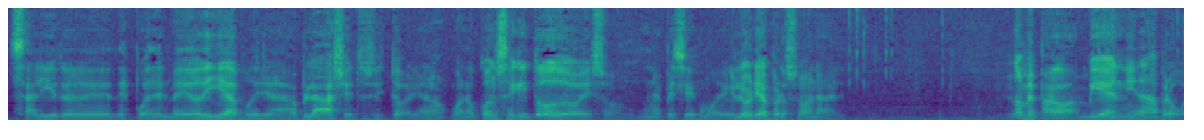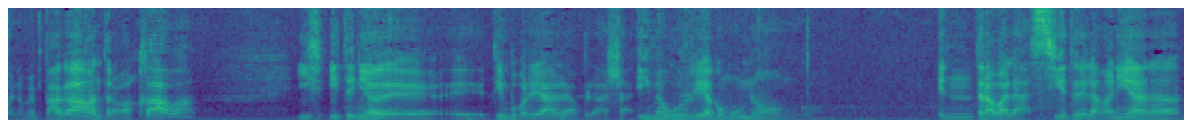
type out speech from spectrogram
salir eh, después del mediodía, poder ir a la playa toda esa historia, ¿no? Bueno, conseguí todo eso, una especie como de gloria personal. No me pagaban bien ni nada, pero bueno, me pagaban, trabajaba y, tenía eh, eh, tiempo para ir a la playa. Y me aburría como un hongo. Entraba a las 7 de la mañana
